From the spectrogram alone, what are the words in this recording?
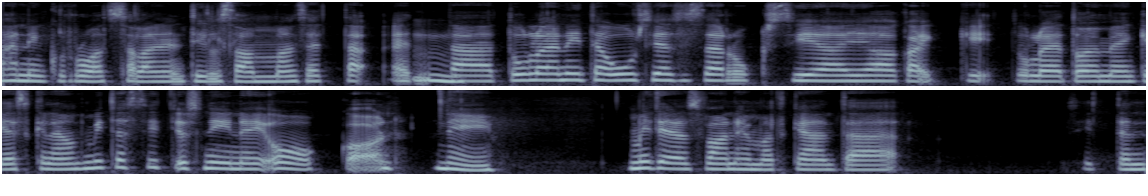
vähän niin kuin ruotsalainen tilsammans, että, että mm. tulee niitä uusia sisaruksia ja kaikki tulee toimeen keskenään, mutta mitä sitten, jos niin ei olekaan? Niin. Miten jos vanhemmat kääntää sitten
